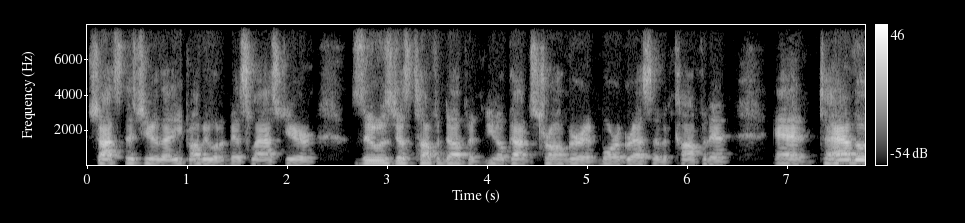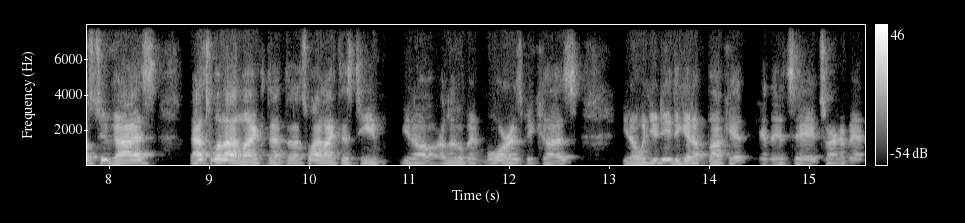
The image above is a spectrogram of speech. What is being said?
shots this year that he probably would have missed last year. Zoo's just toughened up and you know gotten stronger and more aggressive and confident. And to have those two guys, that's what I like. That that's why I like this team, you know, a little bit more is because, you know, when you need to get a bucket in the NCAA tournament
